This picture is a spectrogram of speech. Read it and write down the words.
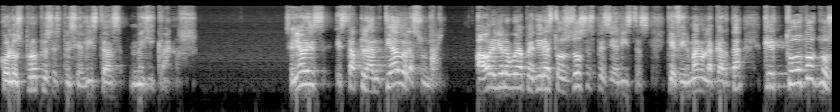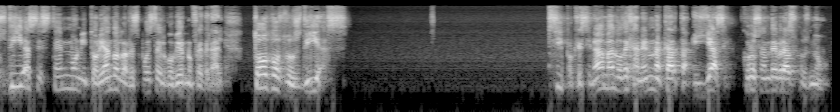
con los propios especialistas mexicanos. Señores, está planteado el asunto. Ahora yo le voy a pedir a estos dos especialistas que firmaron la carta que todos los días estén monitoreando la respuesta del gobierno federal. Todos los días. Sí, porque si nada más lo dejan en una carta y ya se cruzan de brazos, pues no.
